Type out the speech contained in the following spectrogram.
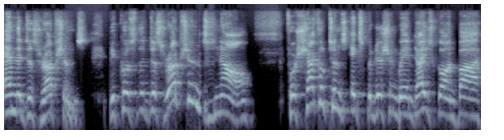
and the disruptions, because the disruptions now for Shackleton's expedition, where in days gone by,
